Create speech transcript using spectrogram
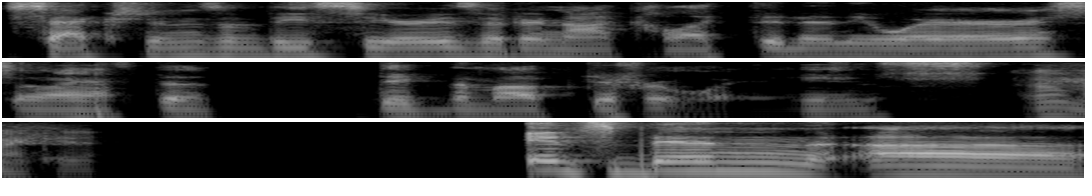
sections of these series that are not collected anywhere, so I have to dig them up different ways. Oh my god. It's been uh,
